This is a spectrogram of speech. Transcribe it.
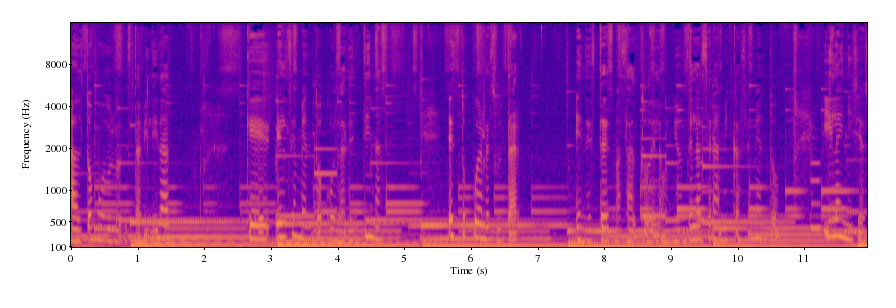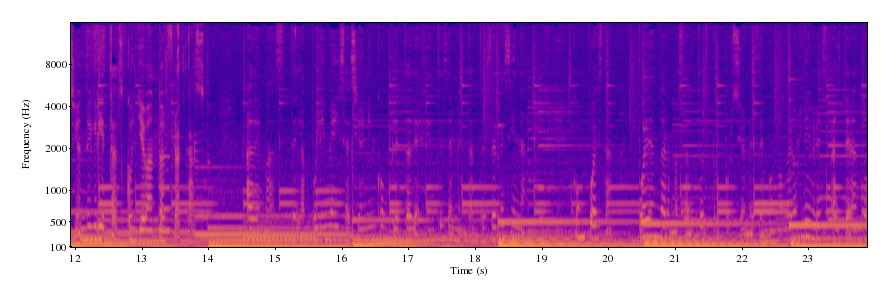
alto módulo de estabilidad, que el cemento o la dentina. Esto puede resultar en estrés más alto de la unión de la cerámica-cemento y la iniciación de grietas conllevando al fracaso de agentes cementantes de resina compuesta pueden dar más altas proporciones de monómeros libres, alterando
